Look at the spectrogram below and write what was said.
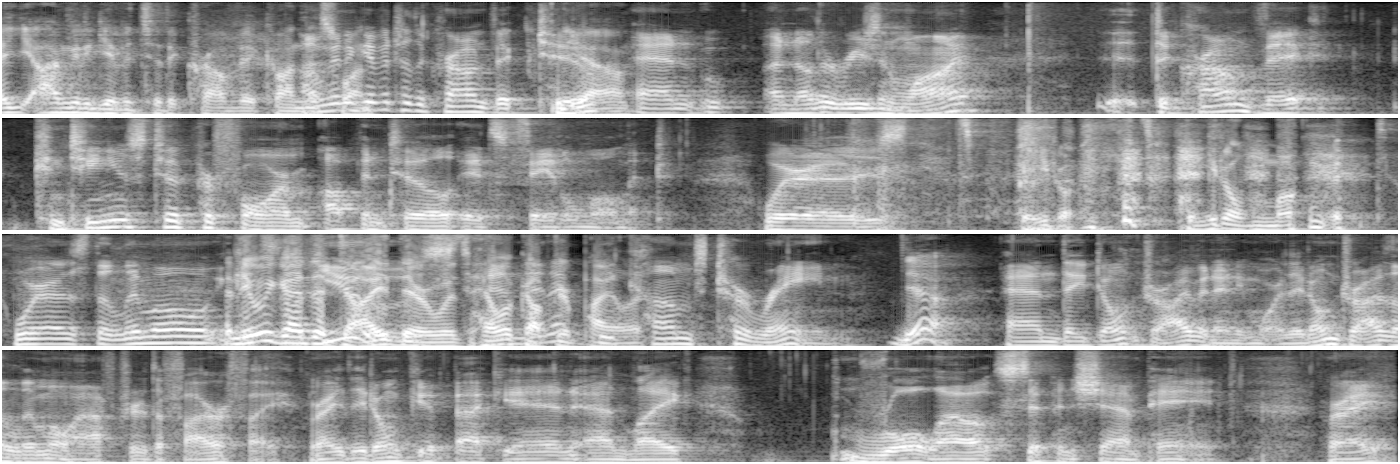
uh, I'm gonna give it to the Crown Vic on this I'm to one. give it to the Crown Vic too. Yeah. And another reason why the Crown Vic continues to perform up until its fatal moment. Whereas fatal, it's fatal moment. whereas the limo And the only guy that died there was helicopter and then it pilot. becomes terrain. Yeah, and they don't drive it anymore. They don't drive the limo after the firefight, right? They don't get back in and like roll out sipping champagne, right?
